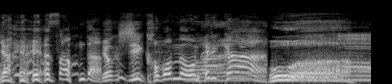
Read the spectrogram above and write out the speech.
야야야 싸운다. 역시 겁없는 American. 우와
